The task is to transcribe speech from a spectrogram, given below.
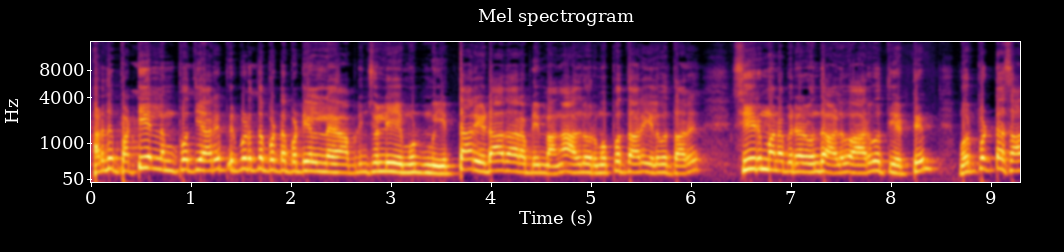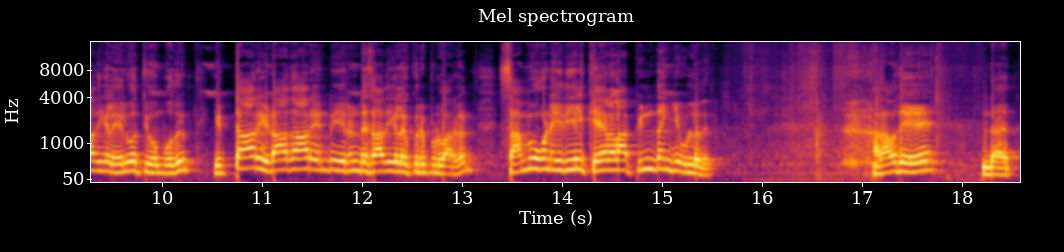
அடுத்து பட்டியலில் முப்பத்தி ஆறு பிற்படுத்தப்பட்ட பட்டியல் அப்படின்னு சொல்லி மு- இட்டார் இடாதார் அப்படிம்பாங்க. அதில் ஒரு முப்பத்தாறு எழுபத்தாறு சீர்மரபினர் வந்து அழு அறுபத்தி எட்டு முற்பட்ட சாதிகள் எழுபத்தி ஒம்பது இட்டார் இடாதார் என்று இரண்டு சாதிகளை குறிப்பிடுவார்கள். சமூக நீதியில் கேரளா பின்தங்கி உள்ளது. அதாவது இந்த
